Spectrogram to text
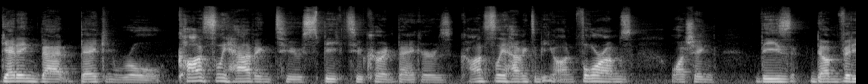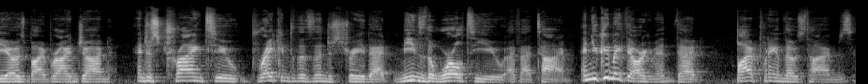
getting that banking role, constantly having to speak to current bankers, constantly having to be on forums, watching these dumb videos by Bryan Jun, and just trying to break into this industry that means the world to you at that time. And you can make the argument that by putting in those times,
